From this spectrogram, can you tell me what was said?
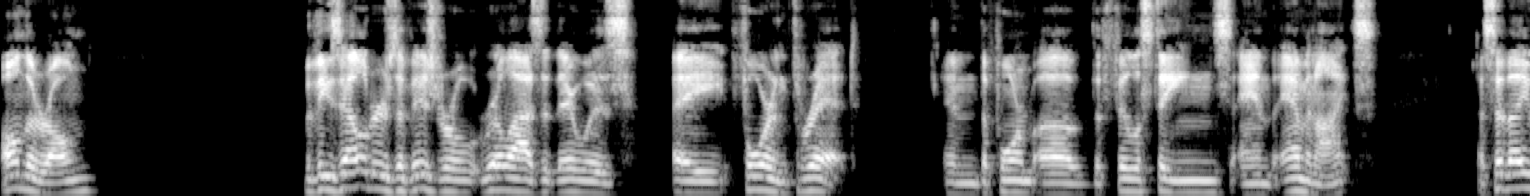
on their own. But these elders of Israel realized that there was a foreign threat in the form of the Philistines and the Ammonites. So they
